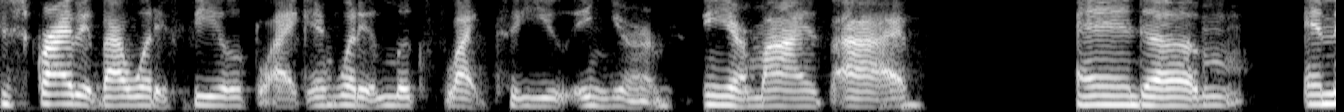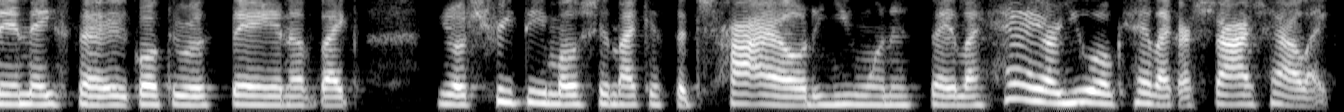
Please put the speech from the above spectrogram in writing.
describe it by what it feels like and what it looks like to you in your in your mind's eye. And um and then they say go through a saying of like you know treat the emotion like it's a child and you want to say like hey are you okay? Like a shy child like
